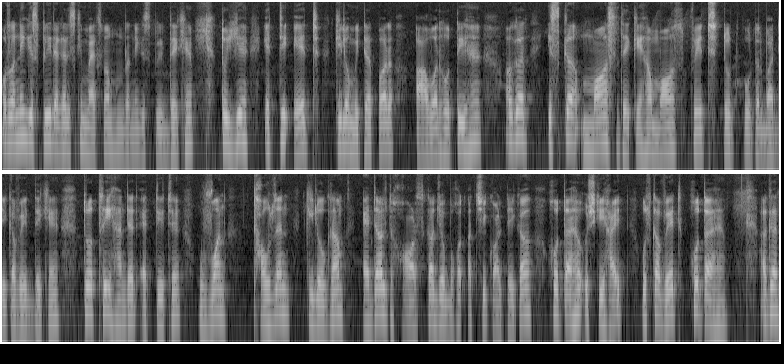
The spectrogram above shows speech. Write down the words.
और रनिंग स्पीड अगर इसकी मैक्सिमम हम रनिंग स्पीड देखें तो ये 88 किलोमीटर पर आवर होती है। अगर इसका मास देखें, हम मास वेट टोटल बॉडी का वेट देखें तो थ्री हंड्रेड एट्टी 380 से 1000 किलोग्राम एडल्ट हॉर्स का जो बहुत अच्छी क्वालिटी का होता है, उसकी हाइट उसका वेट होता है। अगर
